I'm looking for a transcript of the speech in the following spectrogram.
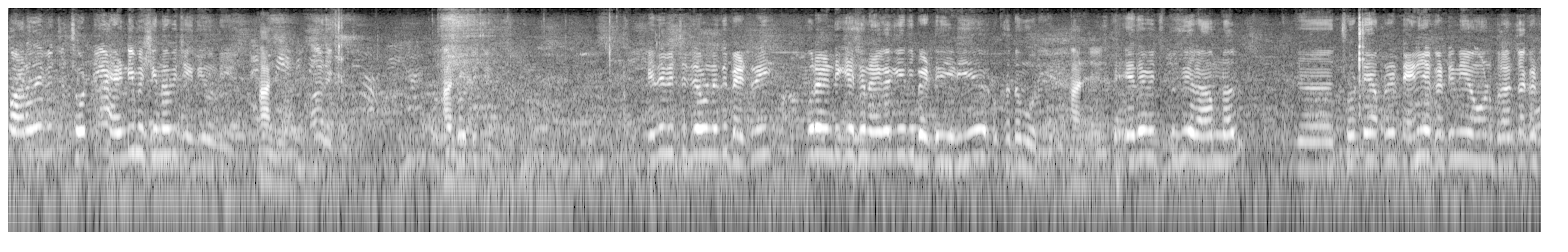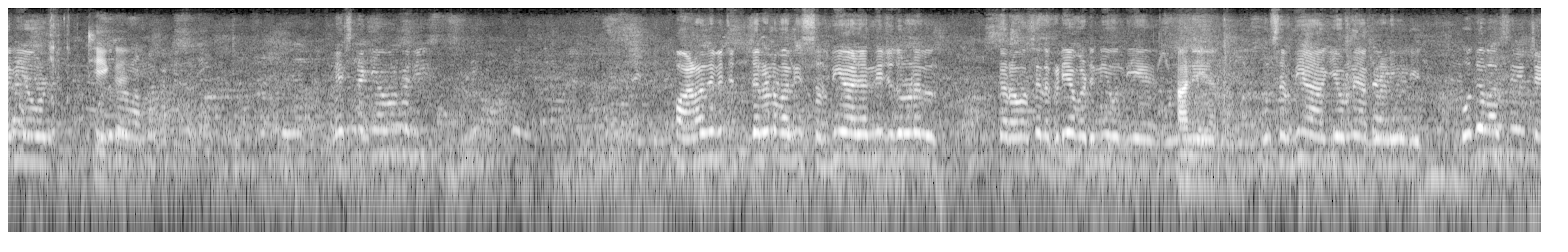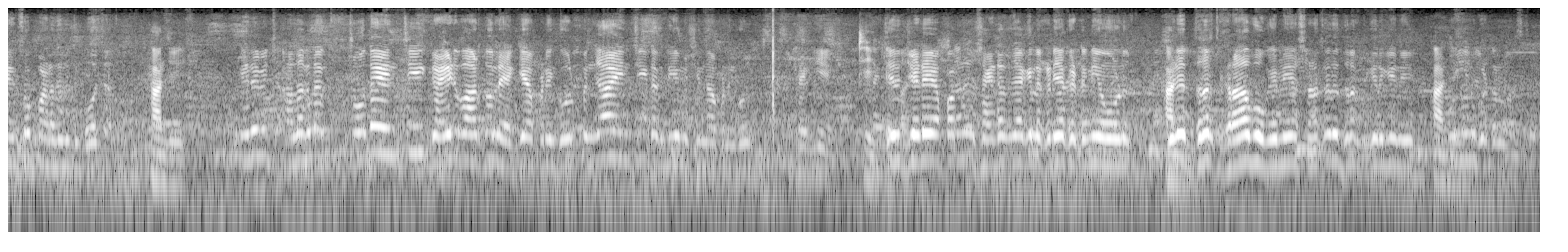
ਪਹਾੜਾਂ ਦੇ ਵਿੱਚ ਛੋਟੀਆਂ ਹੈਂਡੀ ਮਸ਼ੀਨਾਂ ਵੀ ਚਾਹੀਦੀਆਂ ਹੁੰਦੀਆਂ। ਹਾਂਜੀ। ਆਹ ਦੇਖੋ। ਹਾਂਜੀ। ਛੋਟੀ ਜਿਹੀ। ਇਹਦੇ ਵਿੱਚ ਜਦੋਂ ਇਹਦੀ ਬੈਟਰੀ ਪੂਰਾ ਇੰਡੀਕੇਸ਼ਨ ਆਏਗਾ ਕਿ ਇਹਦੀ ਬੈਟਰੀ ਜਿਹੜੀ ਹੈ ਉਹ ਖਤਮ ਹੋ ਰਹੀ ਹੈ। ਹਾਂਜੀ। ਤੇ ਇਹਦੇ ਵਿੱਚ ਤੁਸੀਂ ਆਰਾਮ ਨਾਲ ਛੋਟੇ ਆਪਣੇ ਟਹਿਣੀਆਂ ਕੱਟਣੀਆਂ ਹੋਣ ਬ੍ਰਾਂਚਾਂ ਕੱਟਣੀਆਂ ਹੋਣ ਠੀਕ ਹੈ। ਨੈਕਸਟ ਲੈ ਕੇ ਆਵਾਂਗਾ ਜੀ। ਪਹਾੜਾਂ ਦੇ ਵਿੱਚ ਚੱਲਣ ਵਾਲੀ ਸਰਦੀਆਂ ਆ ਜਾਂਦੀਆਂ ਜਦੋਂ ਉਹਨਾਂ ਨੇ ਘਰਾਂ ਵਾਸਤੇ ਲੱਕੜੀਆਂ ਵੱਢਣੀਆਂ ਹੁੰਦੀਆਂ ਉਹਨਾਂ ਹਾਂਜੀ, ਨੇ-। ਹੁਣ ਸਰਦੀਆਂ ਆ ਗਈਆਂ ਉਹਨਾਂ ਨੇ ਅੱਗ ਲਾਣੀ ਹੁੰਦੀ ਉਹਦੇ ਵਾਸਤੇ ਚੈਨਸੋ ਪਹਾੜਾਂ ਦੇ ਵਿੱਚ ਬਹੁਤ ਚੱਲਦਾ। ਹਾਂਜੀ। ਇਹਦੇ ਵਿੱਚ ਅਲੱਗ-ਅਲੱਗ 14 ਇੰਚੀ ਗਾਈਡ ਵਾਰ ਤੋਂ ਲੈ ਕੇ ਆਪਣੇ ਕੋਲ 50 ਇੰਚੀ ਤੱਕ ਦੀਆਂ ਮਸ਼ੀਨਾਂ ਆਪਣੇ ਕੋਲ ਹੈਗੀਆਂ। ਠੀਕ ਹੈ। ਇਹ ਜਿਹੜੇ ਆਪਾਂ ਨੂੰ ਸਾਈਡਾਂ ਤੇ ਜਾ ਕੇ ਲੱਕੜੀਆਂ ਕੱਟਣੀਆਂ ਹੋਣ ਜਿਹੜੇ ਦਰਖਤ ਖਰਾਬ ਹੋ ਗਏ ਨੇ ਜਾਂ ਸੜਕਾਂ ਤੇ ਦਰਖਤ ਗਿਰ ਗਏ ਨੇ। ਉਹਨਾਂ ਨੂੰ ਕੱਟਣ ਵਾਸਤੇ।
